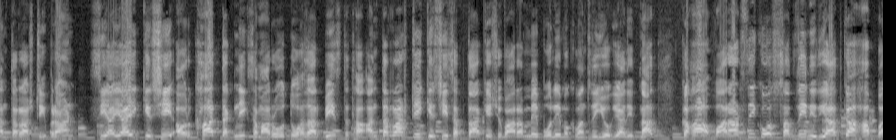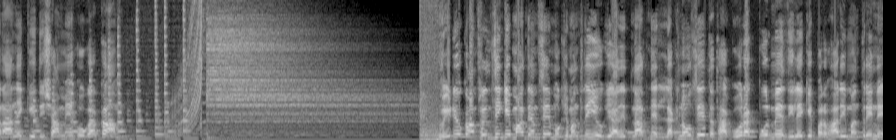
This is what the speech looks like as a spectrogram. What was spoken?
अंतर्राष्ट्रीय ब्रांड सीआईआई कृषि और खाद तकनीक समारोह 2020 तथा अंतर्राष्ट्रीय कृषि सप्ताह के शुभारंभ में बोले मुख्यमंत्री योगी आदित्यनाथ, कहा, वाराणसी को सब्ज़ी निर्यात का हब बनाने की दिशा में होगा काम। वीडियो कॉन्फ्रेंसिंग के माध्यम से मुख्यमंत्री योगी आदित्यनाथ ने लखनऊ से तथा गोरखपुर में ज़िले के प्रभारी मंत्री ने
